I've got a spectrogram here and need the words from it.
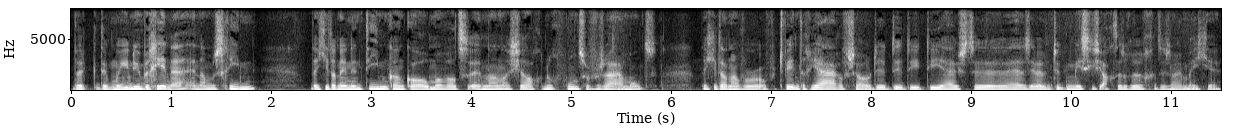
Daar, daar moet je nu beginnen en dan misschien dat je dan in een team kan komen. Wat, en dan als je al genoeg fondsen verzamelt... dat je dan over, over 20 jaar of zo de, de, die, die juiste... Hè, ze hebben natuurlijk missies achter de rug. Het is nou een beetje...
